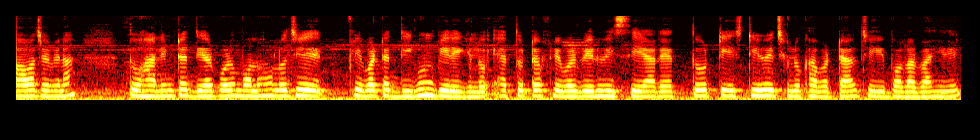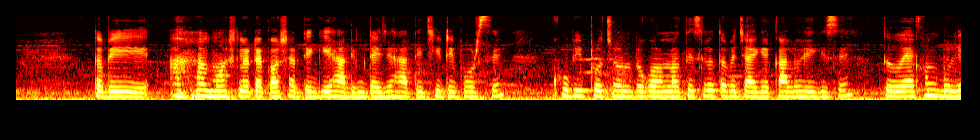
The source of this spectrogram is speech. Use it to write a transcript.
পাওয়া যাবে না। তো হালিমটা দেওয়ার পরে মনে হলো যে ফ্লেভারটা দ্বিগুণ বেড়ে গেল, এতটা ফ্লেভার বের হয়েছে আর এত টেস্টি হয়েছিল খাবারটা, যে বলার বাহিরে তবে মশলাটা কষাতে গিয়ে হালিমটাই যে হাতে ছিটে পড়ছে। খুবই প্রচণ্ড গরম লাগতেছিল, তবে জায়গা কালো হয়ে গেছে। তো এখন বলি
